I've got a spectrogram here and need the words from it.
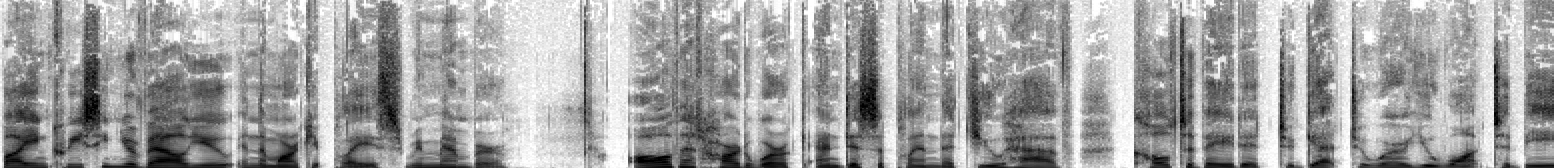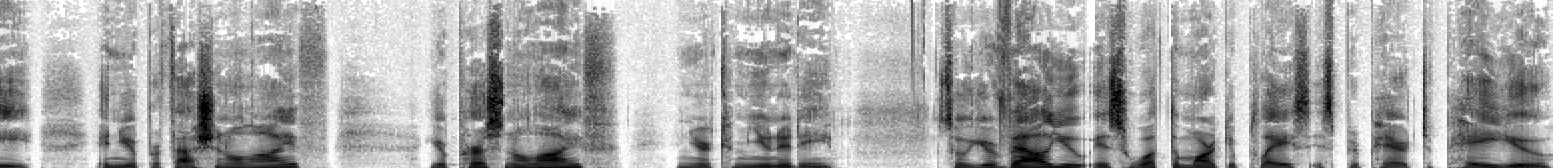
by increasing your value in the marketplace, remember all that hard work and discipline that you have cultivated to get to where you want to be in your professional life, your personal life, and your community. So, your value is what the marketplace is prepared to pay you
